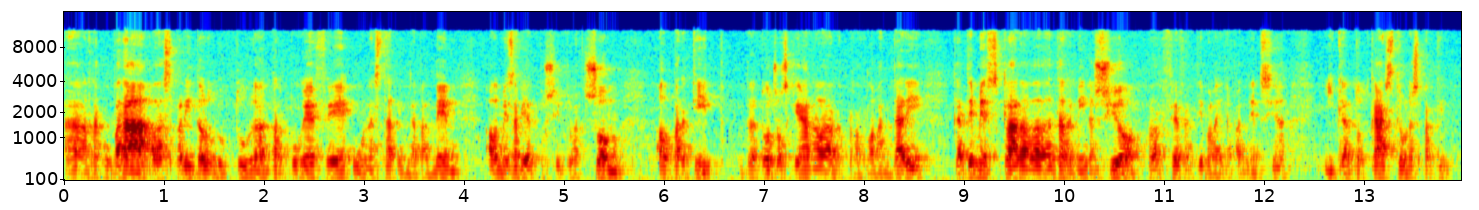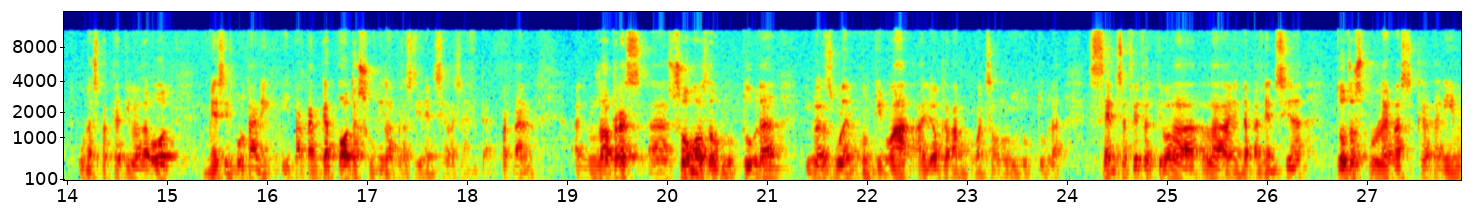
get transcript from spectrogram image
a recuperar l'esperit de l'1 d'octubre per poder fer un estat independent el més aviat possible. Som el partit de tots els que hi ha a l'arc parlamentari, que té més clara la determinació per fer efectiva la independència i que en tot cas té una expectativa de vot més important i, per tant que pot assumir la presidència de la Generalitat. Per tant, eh, nosaltres eh, som els de l'1 d'octubre i nosaltres volem continuar allò que vam començar l'1 d'octubre. Sense fer efectiva la, la independència, tots els problemes que tenim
